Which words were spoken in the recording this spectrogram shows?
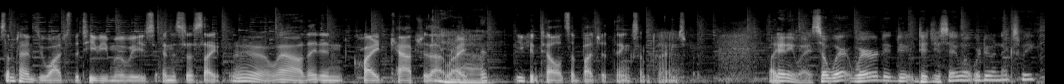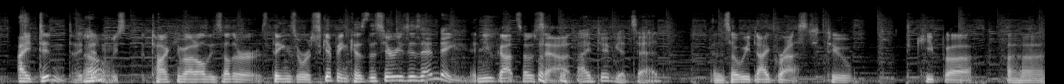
Sometimes you watch the TV movies and it's just like, oh wow, they didn't quite capture that Yeah. right. You can tell it's a budget thing sometimes, but Like- anyway, so where where did you, did you say what we're doing next week? I didn't. I didn't. Oh. We started talking about all these other things that we're skipping because the series is ending, and you got so sad, I did get sad. and so we digressed to to keep uh, uh,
